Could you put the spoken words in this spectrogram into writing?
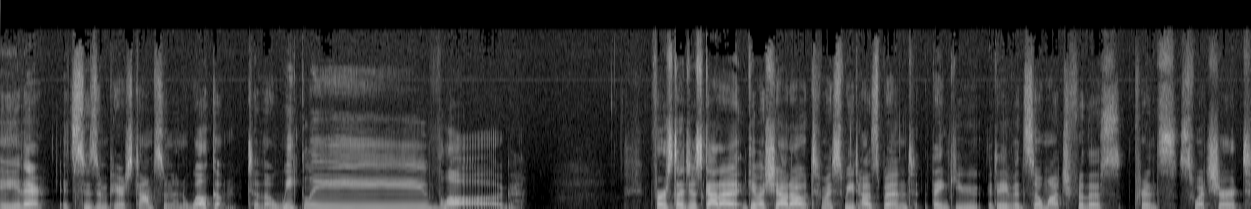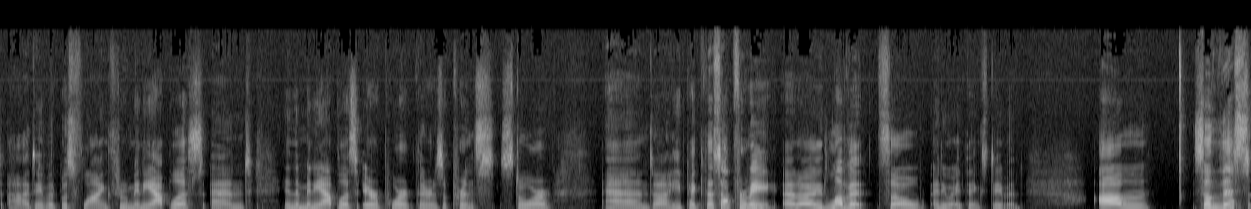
Hey there, it's Susan Peirce Thompson, and welcome to the weekly vlog. First, I just gotta give a shout out to my sweet husband. Thank you, David, so much for this Prince sweatshirt. Uh, David was flying through Minneapolis, and in the Minneapolis airport, there is a Prince store, and uh, he picked this up for me, and I love it. So, anyway, thanks, David. Um, so, this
